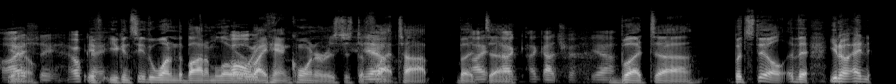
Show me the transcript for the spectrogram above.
Oh, I know. see. Okay. If you can see the one in the bottom lower Oh, right hand corner is just a yeah. flat top, but I, uh, I, I got you. Yeah. but uh, but still, the you know, and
